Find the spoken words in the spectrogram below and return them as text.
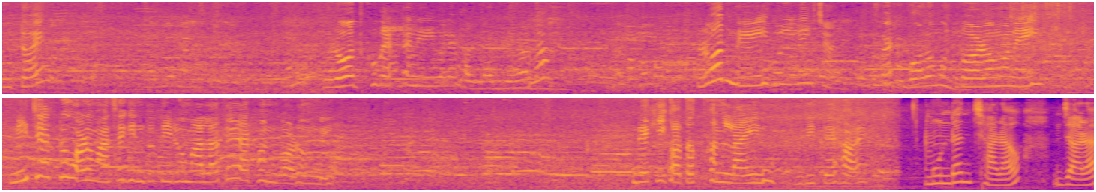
দুটোয়। রোদ খুব একটা নেই বলে ভালো লাগবে বলো? রোদ নেই বললেই চলে। খুব একটা গরমও গরমও নেই। নিচে একটু গরম আছে কিন্তু তিরুমালাতে এখন গরম নেই। দেখি কতক্ষণ লাইন দিতে হয়। মুন্ডান ছাড়াও যারা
